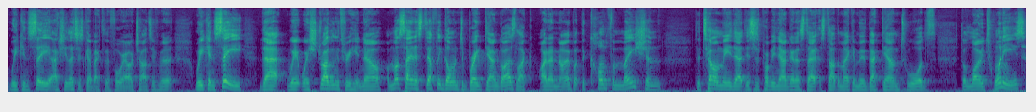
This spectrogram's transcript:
we can see actually let's just go back to the four hour charts for a minute. We can see that we're, we're struggling through here. Now i'm not saying it's definitely going to break down guys. Like i don't know. But the confirmation to tell me that this is probably now going to start, start to make a move back down towards the low 20s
